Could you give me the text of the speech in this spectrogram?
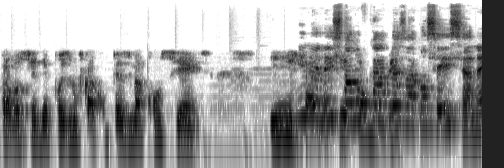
para você depois não ficar com peso na consciência. E, e não é nem só ficar momento... peso na consciência, né?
